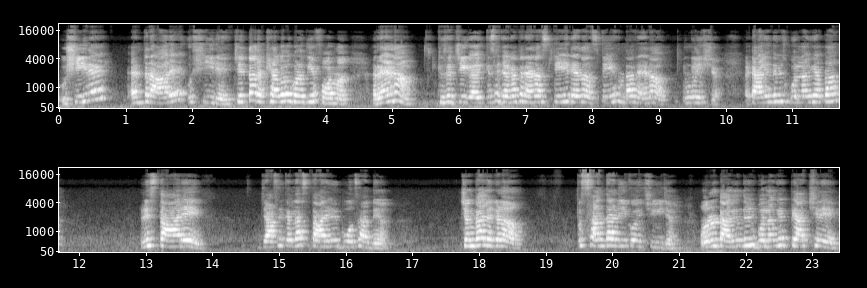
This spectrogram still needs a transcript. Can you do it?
ਉਸ਼ੀਰੇ ਐਂਟਰਾਰੇ ਉਸ਼ੀਰੇ। ਚੇਤਾ ਰੱਖਿਆ ਕਰੋ ਵਰਡ ਦੀਆਂ ਫਾਰਮਾਂ ਰਹਿਣਾ। ਕਿਸੇ ਚੀਜ਼, ਕਿਸੇ ਜਗ੍ਹਾ ਤੇ ਰਹਿਣਾ। ਸਟੇ ਰਹਿਣਾ। ਸਟੇ ਹੁੰਦਾ ਰਹਿਣਾ। ਇੰਗਲਿਸ਼ ਇਟਾਲੀਅਨ ਦੇ ਵਿੱਚ ਬੋਲਾਂਗੇ ਆਪਾਂ। ਰਿਸਤਾਰੇ। ਜਾਂ ਫਿਰ ਇਕੱਲਾ ਸਤਾਰੇ ਵੀ ਬੋਲ ਸਕਦੇ ਆ। ਚੰਗਾ ਲੱਗਣਾ। ਪਸੰਦ ਆਣੀ ਕੋਈ ਚੀਜ਼। ਉਹਨੂੰ ਇਟਾਲੀਅਨ ਦੇ ਵਿੱਚ ਬੋਲਾਂਗੇ ਪਿਆਚਰੇ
